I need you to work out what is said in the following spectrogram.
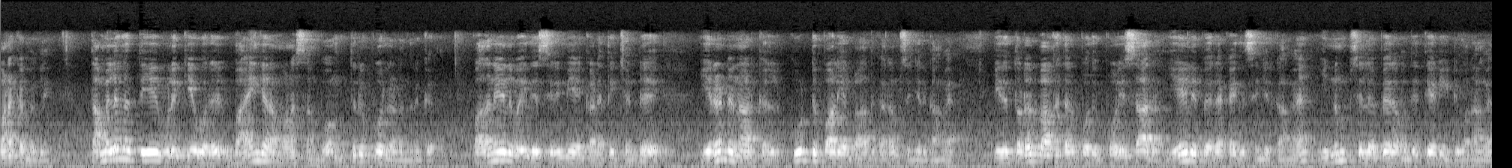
வணக்கம் மகளே. தமிழகத்தையே உலுக்கிய ஒரு பயங்கரமான சம்பவம் திருப்பூரில் நடந்திருக்கு. பதினேழு வயது சிறுமியை கடத்தி சென்று இரண்டு நாட்கள் கூட்டு பாலியல் பலாத்காரம் செஞ்சிருக்காங்க. இது தொடர்பாக தற்போது போலீசார் ஏழு பேரை கைது செஞ்சிருக்காங்க. இன்னும் சில பேரை வந்து தேடிக்கிட்டு வராங்க.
